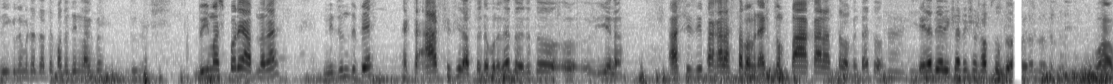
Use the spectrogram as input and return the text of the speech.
দুই কিলোমিটার যাতে কতদিন লাগবে? দুই মাস। দুই মাস পরে আপনারা নিজুম দ্বীপে একটা আর আরসিসি রাস্তা এটা বলে তাই তো? এটা তো ইয়ে না। আর আরসিসি পাকা রাস্তা পাবেন একদম পাকা রাস্তা পাবেন তাই তো? হ্যাঁ, এটা দিয়ে রিক্সা টিক্সা সব চলতে পারবে ওয়াও।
